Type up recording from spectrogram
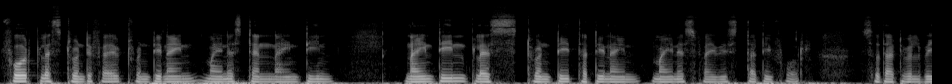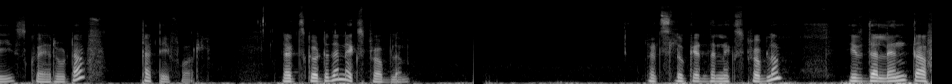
4 plus 25 29 minus 10 19 19 plus 20 39 minus 5 is 34 so that will be square root of 34 let's go to the next problem let's look at the next problem. If the length of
